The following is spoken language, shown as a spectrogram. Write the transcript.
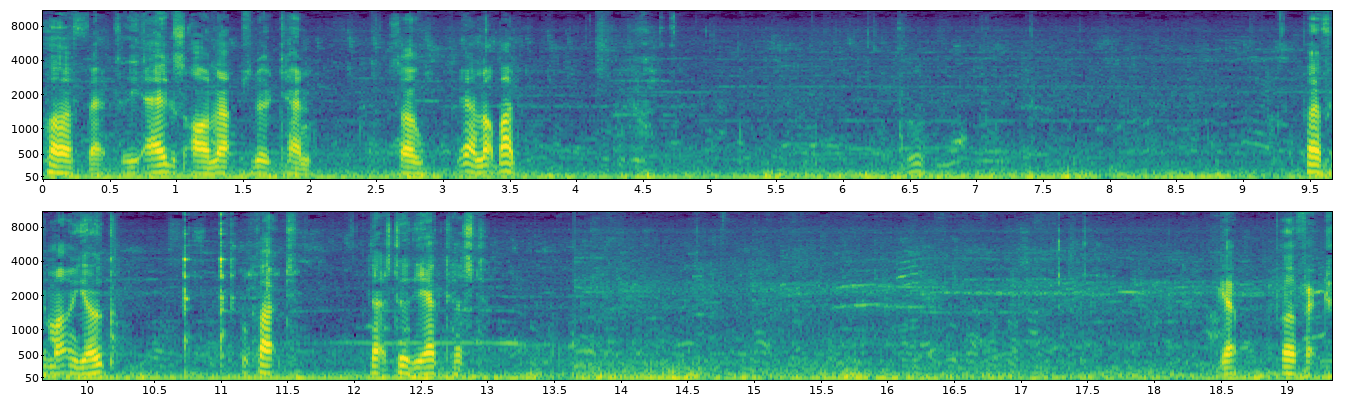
perfect. The eggs are an absolute 10. So, yeah, not bad. Mm. Perfect amount of yolk. In fact, let's do the egg test. Yep, perfect.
